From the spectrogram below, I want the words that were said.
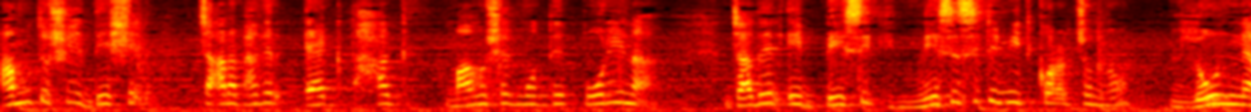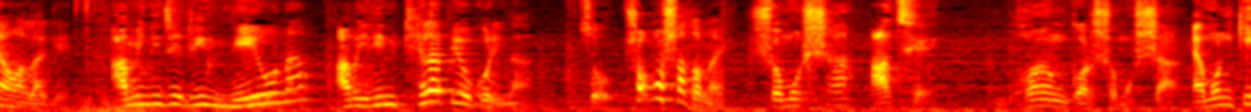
আমি তো সেই দেশের চার ভাগের এক ভাগ মানুষের মধ্যে পড়ি না, যাদের এই বেসিক নেসেসিটি মিট করার জন্য লোন নেওয়া লাগে। আমি নিজে ঋণ নেও না, আমি ঋণ খেলাপিও করি না। সো সমস্যা তো নয়। সমস্যা আছে। ভয়ঙ্কর সমস্যা। এমনকি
